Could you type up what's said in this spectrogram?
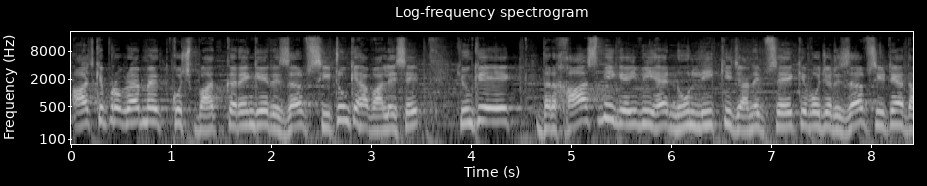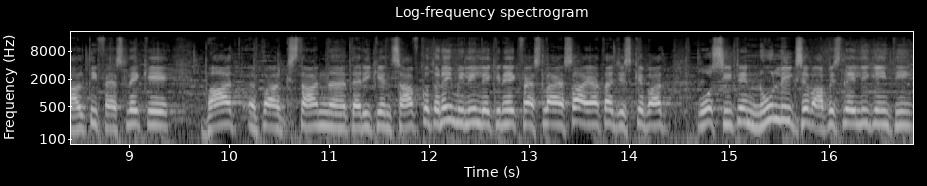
आज के प्रोग्राम में कुछ बात करेंगे रिज़र्व सीटों के हवाले से, क्योंकि एक दरख्वास्त भी गई हुई है नून लीग की जानब से कि वो जो रिज़र्व सीटें अदालती फ़ैसले के बाद पाकिस्तान तहरीक इंसाफ को तो नहीं मिली, लेकिन एक फ़ैसला ऐसा आया था जिसके बाद वो सीटें नून लीग से वापस ले ली गई थी।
